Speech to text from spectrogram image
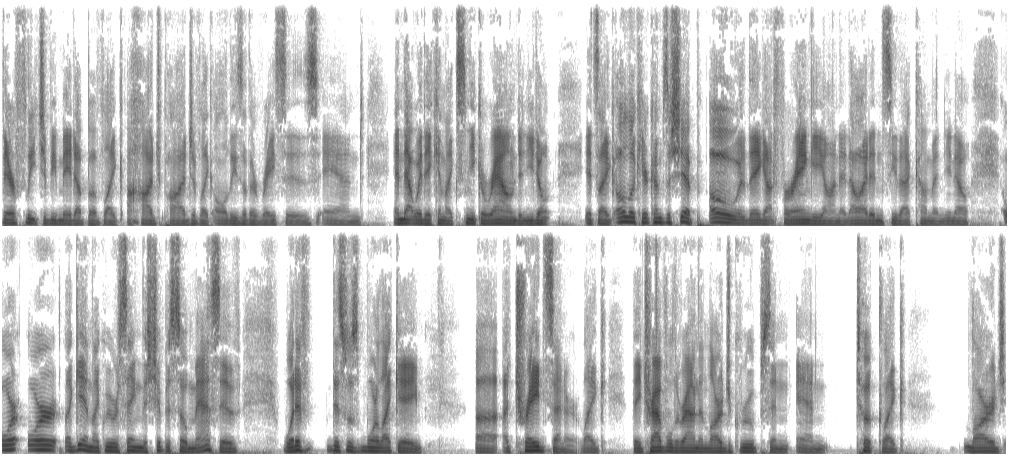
their fleet should be made up of like a hodgepodge of like all these other races, and and that way they can like sneak around, and you don't. It's like, oh look, here comes the ship. Oh, they got Ferengi on it. Oh, I didn't see that coming. You know, or or again, like we were saying, the ship is so massive. What if this was more like a uh, a trade center. Like they traveled around in large groups and and took like large.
